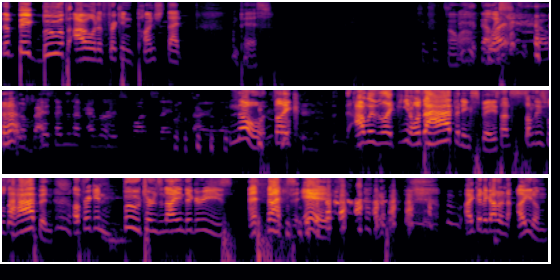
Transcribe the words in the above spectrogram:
The big boo up. I would have freaking punched that. I'm pissed. Oh well. that, was, that was the best sentence I've ever heard Swan say in my entire life. no, like I was like, you know, it's a happening space. That's something supposed to happen. A freaking boo turns 90 degrees, and that's it. I could have got an item.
